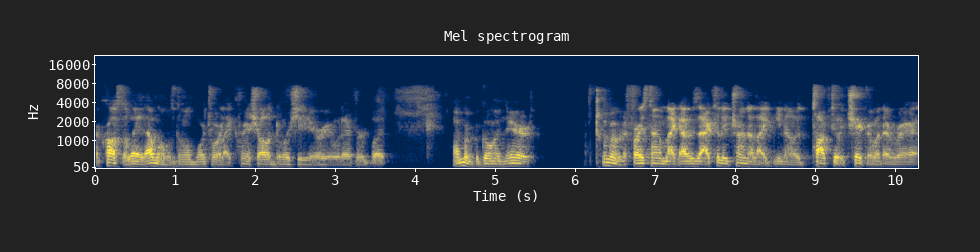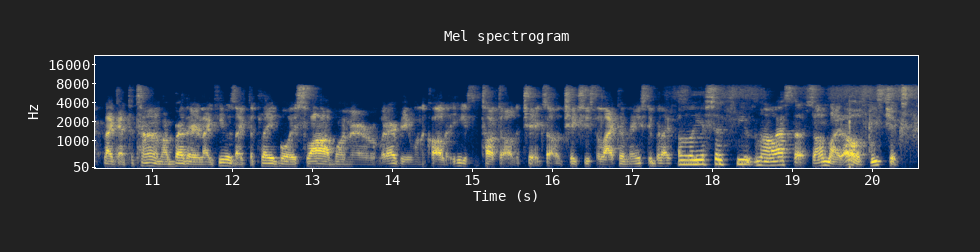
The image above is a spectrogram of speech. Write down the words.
across the way. That one was going more toward like Crenshaw, Dorsey area or whatever. But I remember going there. I remember the first time like I was actually trying to like, you know, talk to a chick or whatever. Like at the time, my brother, like he was like the Playboy swab one or whatever you want to call it. He used to talk to all the chicks. All the chicks used to like him. They used to be like, Oh, you're so cute and all that stuff. So I'm like, Oh, these chicks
